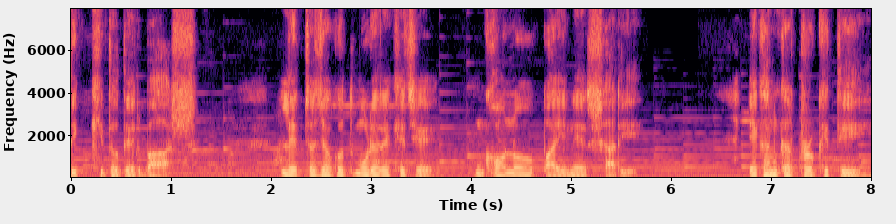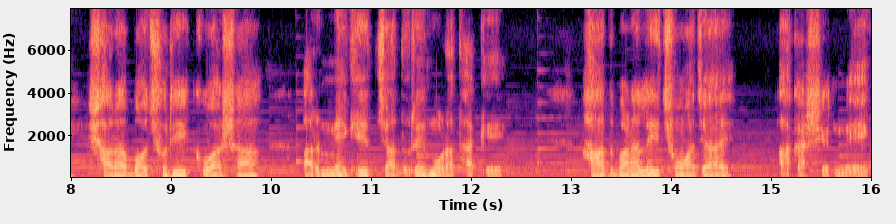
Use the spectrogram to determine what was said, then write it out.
দীক্ষিতদের বাস। লেপচা জগৎ মুড়ে রেখেছে ঘন পাইনের সারি। এখানকার প্রকৃতি সারা বছরই কুয়াশা আর মেঘের চাদরে মোড়া থাকে। হাত বাড়ালেই ছোঁয়া যায় আকাশের মেঘ।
